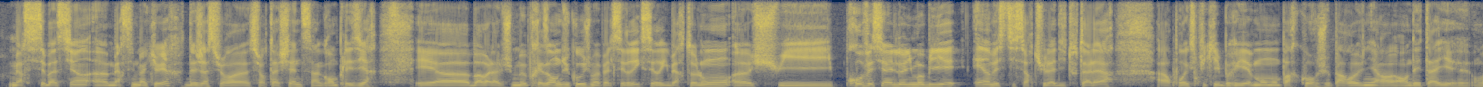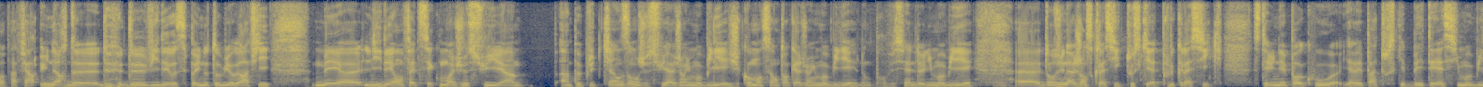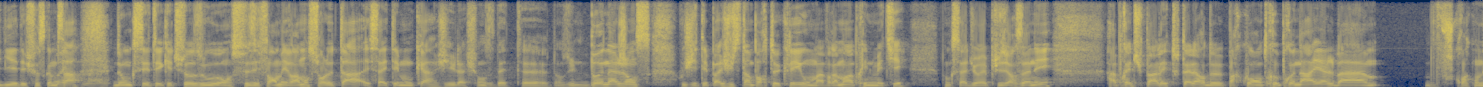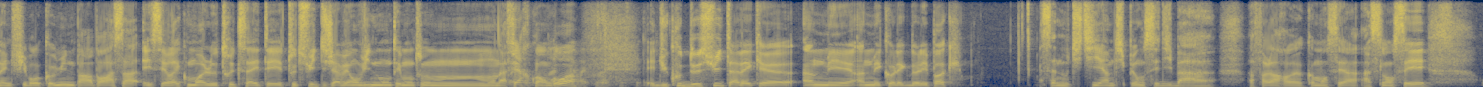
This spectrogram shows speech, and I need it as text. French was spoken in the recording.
Merci Sébastien, euh, merci de m'accueillir déjà sur, euh, sur ta chaîne, c'est un grand plaisir. Et euh, bah voilà, je me présente du coup, je m'appelle Cédric, Cédric Berthelon, je suis professionnel de l'immobilier et investisseur, tu l'as dit tout à l'heure. Alors pour expliquer brièvement mon parcours, je vais pas revenir en détail, on va pas faire une heure de, de, de vidéo, c'est pas une autobiographie, mais l'idée en fait c'est que moi je suis un un peu plus de 15 ans, je suis agent immobilier. J'ai commencé en tant qu'agent immobilier, donc professionnel de l'immobilier. Euh, dans une agence classique, tout ce qui est de plus classique. C'était une époque où il n'y avait pas tout ce qui est BTS immobilier, des choses comme ça. Donc c'était quelque chose où on se faisait former vraiment sur le tas, et ça a été mon cas. J'ai eu la chance d'être euh, dans une bonne agence où j'étais pas juste un porte-clé, où on m'a vraiment appris le métier. Donc ça a duré plusieurs années. Après, tu parlais tout à l'heure de parcours entrepreneurial. Bah, je crois qu'on a une fibre commune par rapport à ça. Et c'est vrai que moi, le truc, ça a été tout de suite, j'avais envie de monter mon, affaire, quoi, en gros. Hein. Et du coup, de suite, avec euh, un, de mes, collègues de l'époque, ça nous titillait un petit peu. On s'est dit, bah, va falloir euh, commencer à se lancer.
